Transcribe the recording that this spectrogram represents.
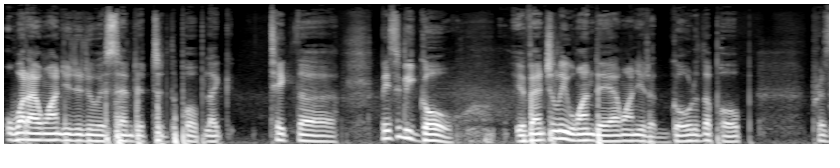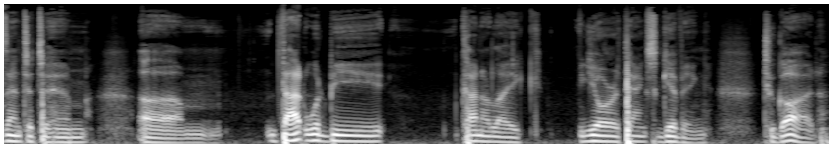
what I want you to do is send it to the Pope, like take the basically go. Eventually, one day, I want you to go to the Pope, present it to him. Um, that would be kind of like your thanksgiving to God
